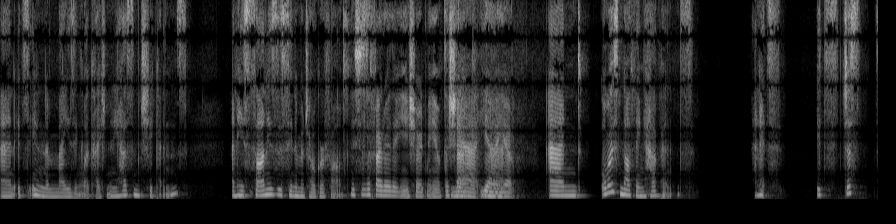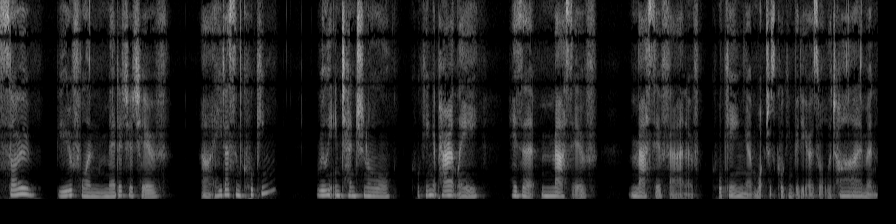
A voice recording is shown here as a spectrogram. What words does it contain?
And it's in an amazing location. And he has some chickens. And his son is the cinematographer. This is a photo that you showed me of the shack. Yeah, Yeah, yeah. yeah. and almost nothing happens and it's it's just so beautiful and meditative uh, he does some cooking really intentional cooking apparently he's a massive massive fan of cooking and watches cooking videos all the time and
